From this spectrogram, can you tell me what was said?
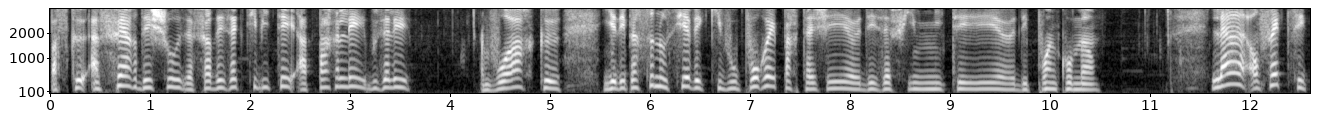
Parce que à faire des choses, à faire des activités, à parler, vous allez voir que il y a des personnes aussi avec qui vous pourrez partager euh, des affinités, euh, des points communs. Là, en fait, c'est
